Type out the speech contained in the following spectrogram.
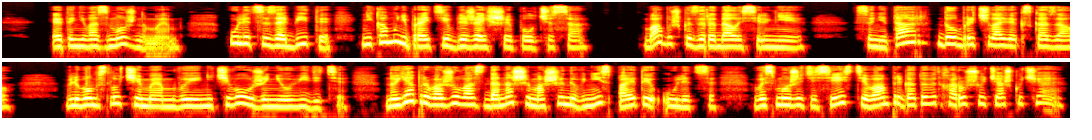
«Это невозможно, мэм», Улицы забиты, никому не пройти в ближайшие полчаса. Бабушка зарыдала сильнее. Санитар, добрый человек, сказал, «В любом случае, мэм, вы ничего уже не увидите, но я провожу вас до нашей машины вниз по этой улице. Вы сможете сесть, и вам приготовят хорошую чашку чая».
